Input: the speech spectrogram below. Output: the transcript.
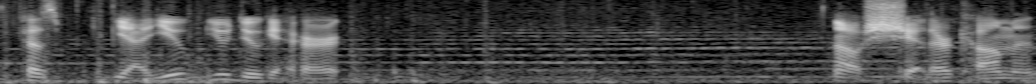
Because, yeah, you, you do get hurt. Oh shit, they're coming.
